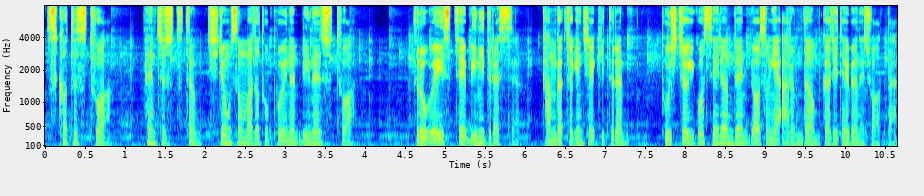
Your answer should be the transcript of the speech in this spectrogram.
스커트 수트와 팬츠 수트 등 실용성마저 돋보이는 리넨 수트와 드롭 웨이스트의 미니 드레스, 감각적인 재킷들은 도시적이고 세련된 여성의 아름다움까지 대변해 주었다.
